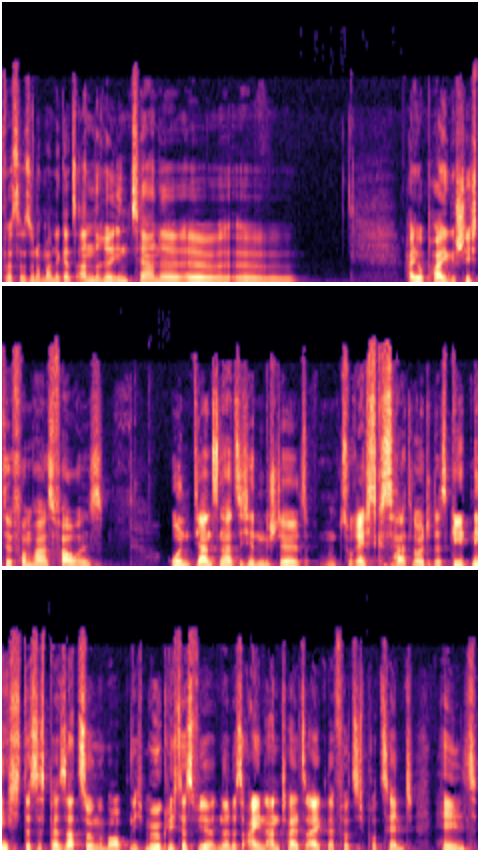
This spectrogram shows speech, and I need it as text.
was also nochmal eine ganz andere interne äh, äh, Hiopai-Geschichte vom HSV ist. Und Janssen hat sich hingestellt und zu Recht gesagt, Leute, das geht nicht. Das ist per Satzung überhaupt nicht möglich, dass wir, ne, dass ein Anteilseigner 40 Prozent hält.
